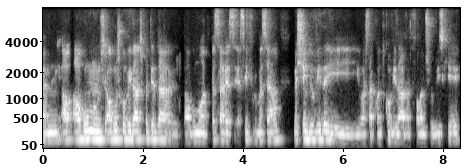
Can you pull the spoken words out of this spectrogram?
um, alguns, alguns convidados para tentar, de algum modo, passar essa, essa informação, mas sem dúvida, e, e lá está, quando convidava, falamos sobre isso, que é,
